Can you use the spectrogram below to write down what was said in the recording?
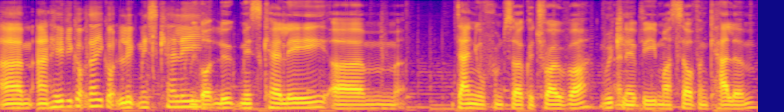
Um, and who have you got there? You got Luke Miss Kelly. We got Luke, Miss Kelly, um, Daniel from Circa Trova, Wicked. and it'll be myself and Callum,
